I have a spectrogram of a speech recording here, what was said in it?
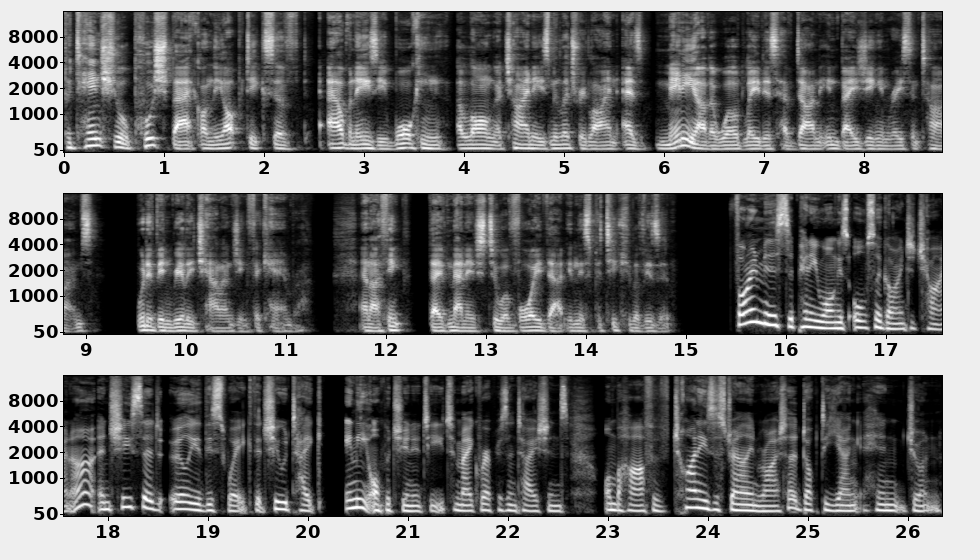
potential pushback on the optics of Albanese walking along a Chinese military line, as many other world leaders have done in Beijing in recent times, would have been really challenging for Canberra. And I think they've managed to avoid that in this particular visit. Foreign Minister Penny Wong is also going to China, and she said earlier this week that she would take any opportunity to make representations on behalf of Chinese Australian writer Dr. Yang Hengjun.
